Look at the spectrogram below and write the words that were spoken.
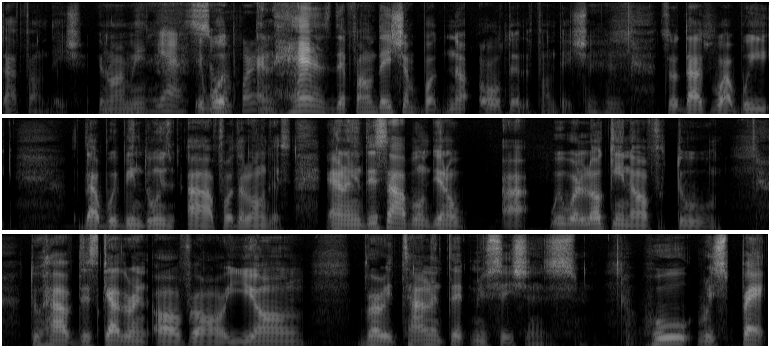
that foundation. You know what I mean? Yeah. It Mm-hmm. so would important. enhance the foundation, but not alter the foundation. Mhm. So that's what we that we've been doing uh, for the longest. And in this album, you know, uh, we were lucky enough to to have this gathering of uh, young, very talented musicians who respect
